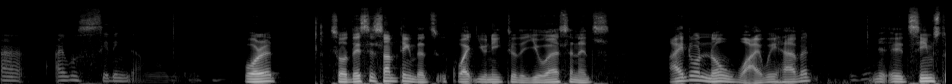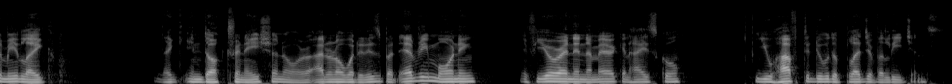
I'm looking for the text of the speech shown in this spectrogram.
uh, I was sitting down all the time. for it? So this is something that's quite unique to the U.S. and it's. I don't know why we have it. Mhm. It, it seems to me like, like indoctrination or I don't know what it is. But every morning, if you're in an American high school, you have to do the Pledge of Allegiance.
